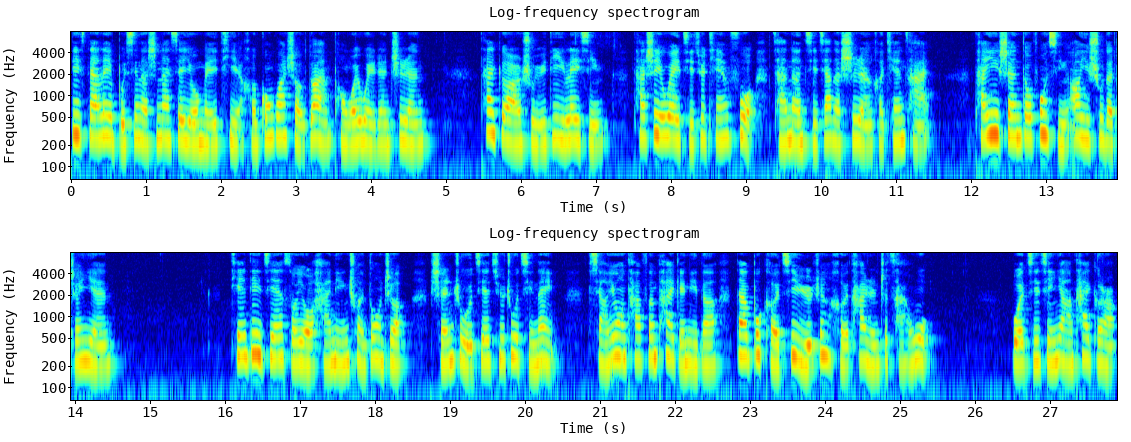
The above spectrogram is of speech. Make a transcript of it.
第三类不幸的是那些由媒体和公关手段捧为伟人之人。泰戈尔属于第一类型，他是一位极具天赋、才能极佳的诗人和天才。他一生都奉行奥义书的箴言：“天地间所有含灵蠢动者，神主皆居住其内。”享用他分派给你的，但不可觊觎任何他人之财物。我极敬仰泰戈尔，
